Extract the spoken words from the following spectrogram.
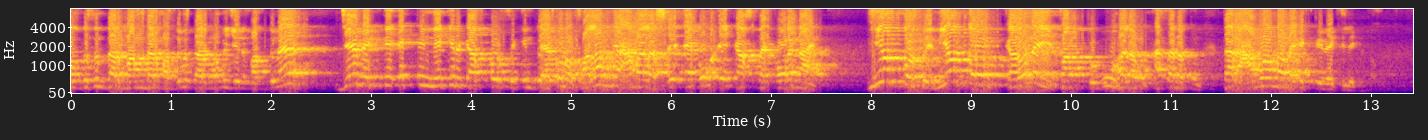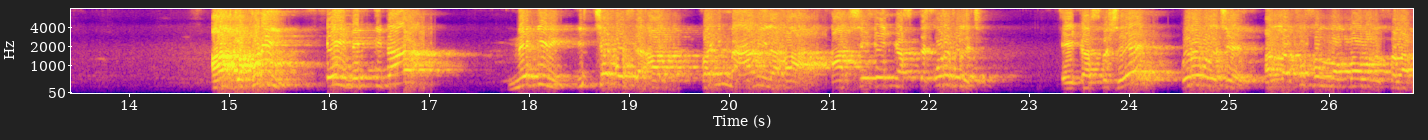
বলতেছেন, তার বান্দার মাধ্যমে, তার নবীজির মাধ্যমে যে ব্যক্তি একটি নেকির কাজ করছে, কিন্তু এখনও ফালাম নে আমালা, সে এখনও এই কাজটা করে নাই নিয়ত করছে নিয়ত করার কারণেই লাহু তার আমল নামে একটি নেকি লিখতে। আর যখনই এই ব্যক্তিটা নেকির ইচ্ছা করছে, আর ফাইন আমিলাহা, আর সে এই কাজটা করে ফেলেছে, এই কাজটা সে করে বলেছে, আল্লাহ সাল্লাম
